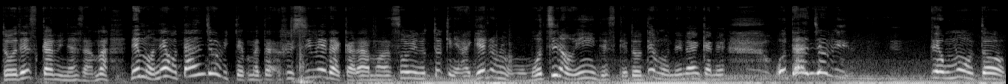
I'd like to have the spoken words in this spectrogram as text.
どうですか？皆さん。まあでもね、お誕生日ってまた節目だから、まあそういう時にあげるのももちろんいいんですけど、でもね、なんかね、お誕生日って思うと、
